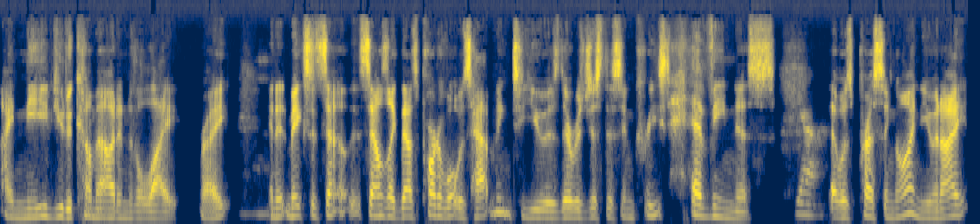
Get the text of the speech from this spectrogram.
I need you to come out into the light, right? And it makes it sound, it sounds like that's part of what was happening to you is there was just this increased heaviness yeah. that was pressing on you. And I,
